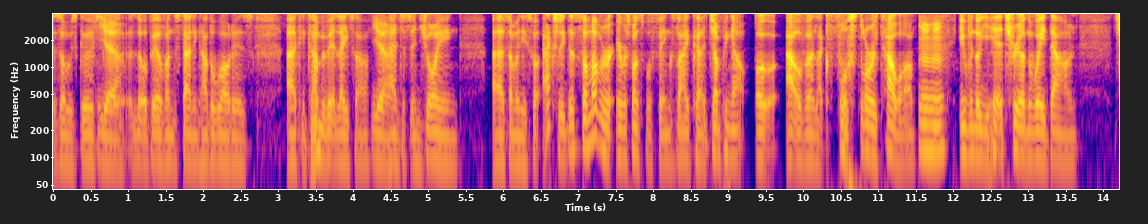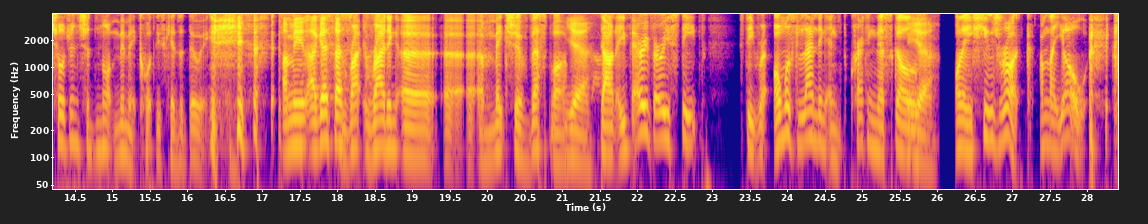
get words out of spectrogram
is always good. Yeah. a, a little bit of understanding how the world is uh, can come a bit later. Yeah. and just enjoying. Uh, some of these films. Actually, there's some other irresponsible things like uh, jumping out out of a like four story tower, hmm even though you hit a tree on the way down. Children should not mimic what these kids are doing. I mean, I guess that's Ri- riding a, a a makeshift Vespa yeah, down a very very steep steep almost landing and cracking their skulls yeah. on a huge rock i'm like yo i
